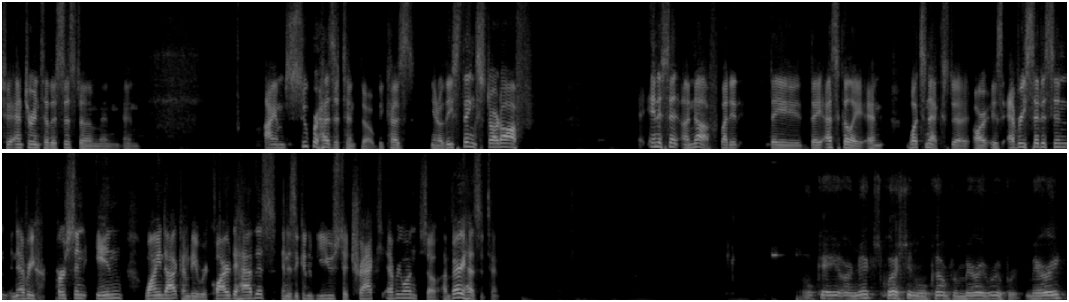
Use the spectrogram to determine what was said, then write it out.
to enter into the system and and I am super hesitant though because you know these things start off innocent enough, but it they they escalate. And what's next? Uh, are is every citizen and every person in Wyandotte going to be required to have this? And is it going to be used to track everyone? So I'm very hesitant. Okay, our next question will come from Mary Rupert. Mary?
